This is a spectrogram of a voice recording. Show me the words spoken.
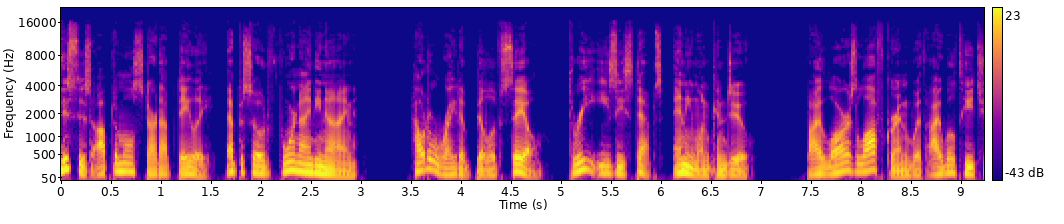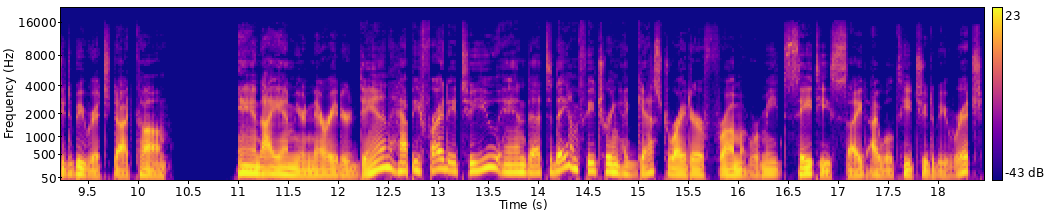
This is Optimal Startup Daily, episode 499 How to Write a Bill of Sale Three Easy Steps Anyone Can Do by Lars Lofgren with IWillTeachYouToBeRich.com. And I am your narrator, Dan. Happy Friday to you. And uh, today I'm featuring a guest writer from Ramit Sethi's site, I Will Teach You to Be Rich.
